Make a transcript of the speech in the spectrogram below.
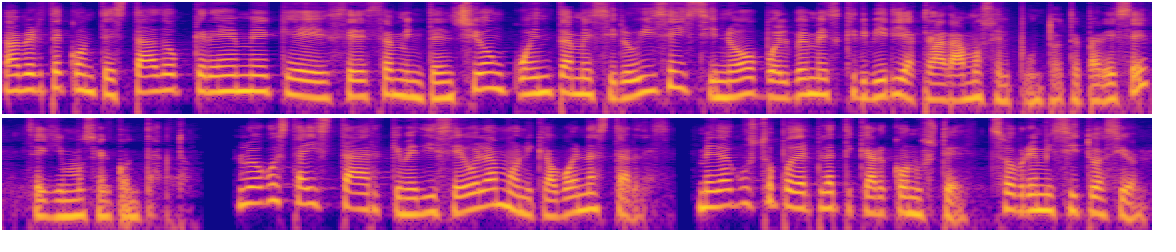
haberte contestado. Créeme que es esa mi intención. Cuéntame si lo hice y si no, vuélveme a escribir y aclaramos el punto. ¿Te parece? Seguimos en contacto. Luego está Istar, que me dice, hola Mónica, buenas tardes. Me da gusto poder platicar con usted sobre mi situación.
